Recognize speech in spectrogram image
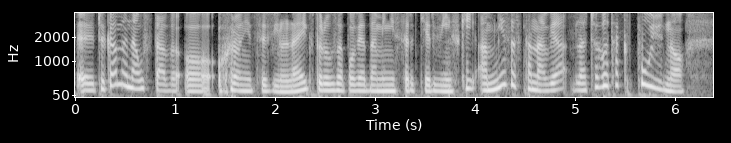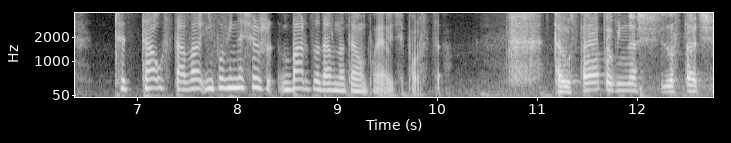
E, czekamy na ustawę o ochronie cywilnej, którą zapowiada minister Kierwiński, a mnie zastanawia, dlaczego tak późno? Czy ta ustawa nie powinna się już bardzo dawno temu pojawić w Polsce? Ta ustawa powinna zostać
